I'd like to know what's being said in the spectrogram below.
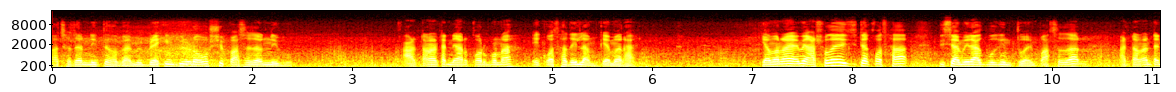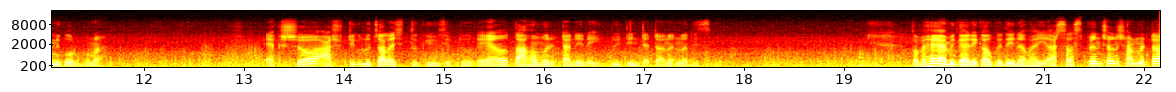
পাঁচ হাজার নিতে হবে। আমি ব্রেকিং পিরিয়ড অবশ্যই পাঁচ হাজার নিব। আর টানাটানি আর করব না। এই কথা দিলাম ক্যামেরায়। ক্যামেরায় আমি আসলে যেটা কথা দিছি আমি রাখব কিন্তু। আমি পাঁচ হাজার আর টানাটানি করব না। একশো আষট্টি কিলো চালাইছি তো কি হয়েছে একটু? তা আমার টানে নেই। দুই, তিনটা টানে না দিছি। তবে হ্যাঁ আমি গাড়ি কাউকে দিই না ভাই। আর সাসপেনশন সামনেটা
